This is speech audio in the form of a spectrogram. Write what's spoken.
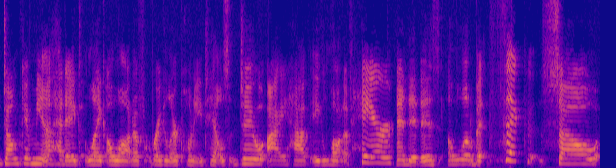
don't give me a headache like a lot of regular ponytails do. I have a lot of hair and it is a little bit thick, so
